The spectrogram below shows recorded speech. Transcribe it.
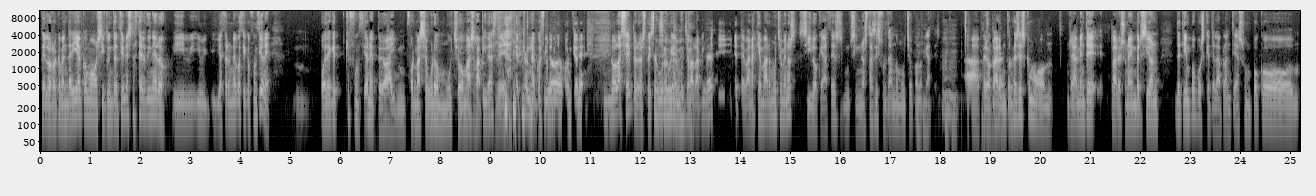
te lo recomendaría como si tu intención es hacer dinero y hacer un negocio que funcione puede que, funcione, pero hay formas seguro mucho más rápidas de hacer que un negocio funcione. No la sé, pero estoy seguro que hay mucho más rápidas y que te van a quemar mucho menos si lo que haces, si no estás disfrutando mucho con lo que haces. Ah, pero claro, entonces es como realmente, claro, es una inversión de tiempo pues que te la planteas un poco,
